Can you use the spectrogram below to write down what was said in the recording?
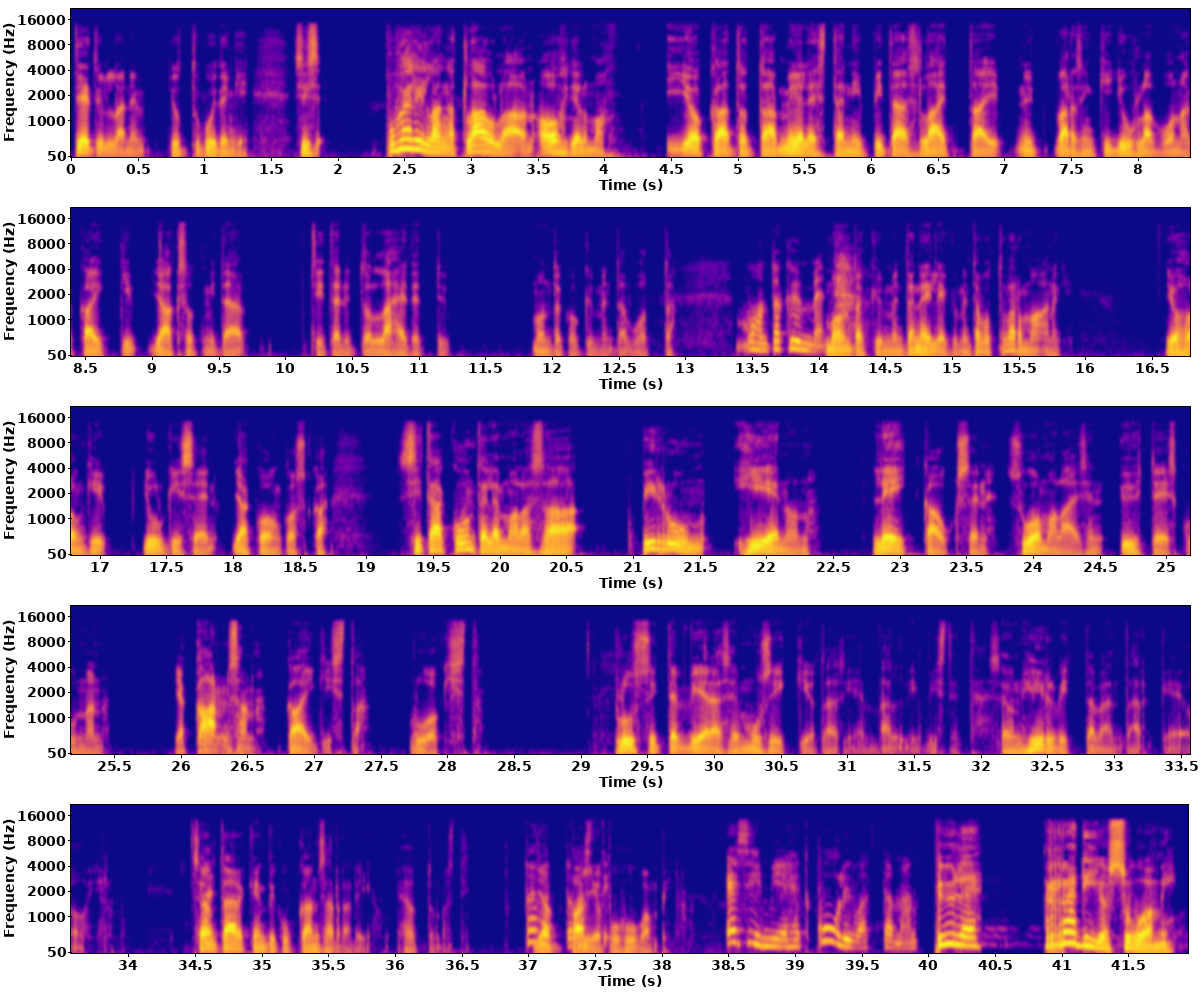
tietynlainen juttu kuitenkin. Siis Puhelinlangat laulaa on ohjelma, joka tota, mielestäni pitäisi laittaa nyt varsinkin juhlavuonna kaikki jaksot, mitä siitä nyt on lähetetty montako kymmentä vuotta. Monta kymmentä. monta kymmentä, 40 vuotta varmaan ainakin, johonkin julkiseen jakoon, koska sitä kuuntelemalla saa pirun hienon leikkauksen suomalaisen yhteiskunnan ja kansan kaikista luokista. Plus sitten vielä se musiikki, jota siihen väliin pistetään. Se on hirvittävän tärkeä ohjelma. Se on tärkeämpi kuin kansanradio, ehdottomasti. Ja paljon puhuvampi. Esimiehet kuulivat tämän. Yle, Radio Suomi.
